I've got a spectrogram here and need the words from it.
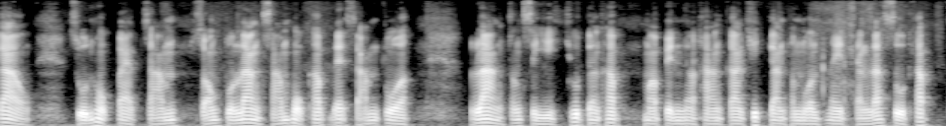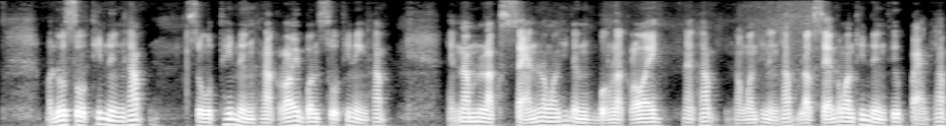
819 068 3 2 ตัวล่าง 36 ครับได้3ตัวล่างทั้ง 4 ชุดนะครับ มาเป็นแนวทางการคิดการคำนวณในแต่ละสูตรครับ มาดูสูตรที่ 1 ครับ สูตรที่ 1 หลักร้อยบนสูตรที่ 1 ครับให้นำหลักแสนรางวัลที่ 1 บวกหลักร้อยนะครับรางวัลที่1ครับหลักแสนรางวัลที่ 1 คือ 8 ครับ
